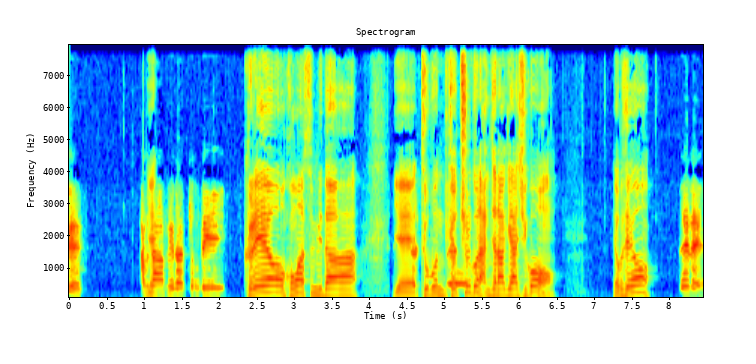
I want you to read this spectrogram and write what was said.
예. 감사합니다, 쫑디. 그래요. 고맙습니다. 예, 두분그 출근 안전하게 하시고. 여보세요? 네네.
